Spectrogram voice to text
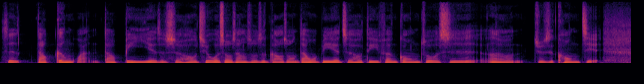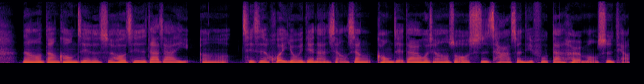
是。到更晚，到毕业的时候，其实我受伤的时候是高中，但我毕业之后第一份工作是，嗯、就是空姐。然后当空姐的时候，其实大家以，嗯、其实会有一点难想象，空姐大家会想到说，哦，时差、身体负担、荷尔蒙失调。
